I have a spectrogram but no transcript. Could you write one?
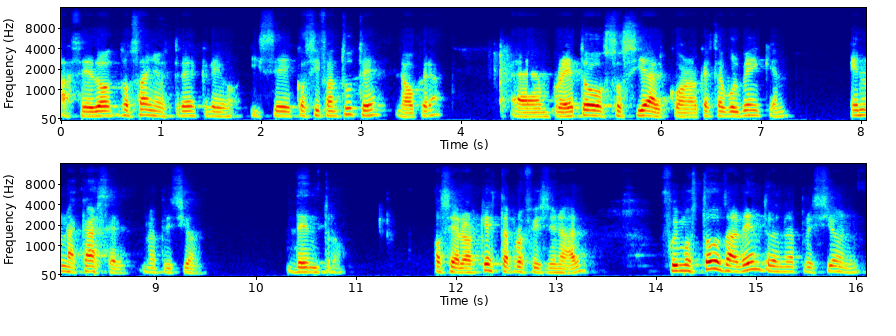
Hace dos años, tres creo, hice Così fan tutte, la ópera, eh, un proyecto social con la Orquesta Gulbenkian en una cárcel, una prisión, dentro. O sea, la orquesta profesional, fuimos todos adentro de una prisión.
